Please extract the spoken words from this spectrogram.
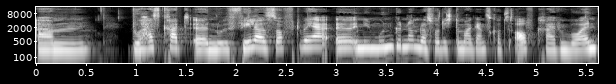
ähm, Du hast gerade äh, Null-Fehler-Software äh, in den Mund genommen. Das würde ich doch mal ganz kurz aufgreifen wollen.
